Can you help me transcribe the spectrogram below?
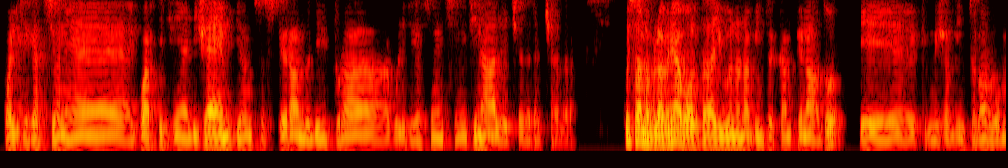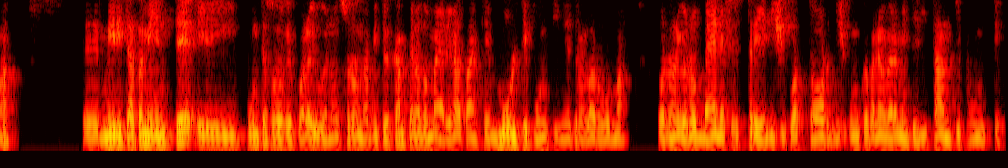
qualificazione ai quarti di finale di Champions, sfiorando addirittura qualificazione in semifinale, eccetera, eccetera. Quest'anno per la prima volta la Juve non ha vinto il campionato, eh, che invece ha vinto la Roma, eh, meritatamente, e il punto è stato che poi la Juve non solo non ha vinto il campionato, ma è arrivata anche molti punti indietro alla Roma ora non ricordo bene se 13, 14, comunque parliamo veramente di tanti punti,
